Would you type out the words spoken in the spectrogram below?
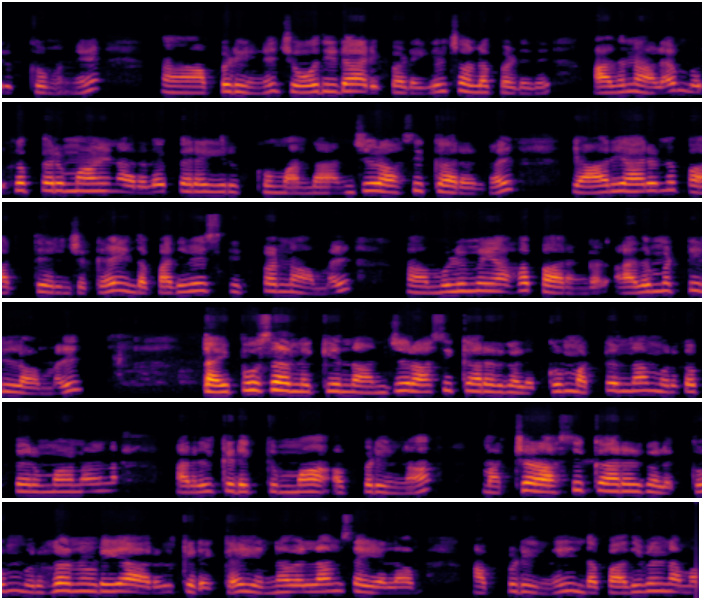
இருக்கும்னு அப்படின்னு ஜோதிட அடிப்படையில் சொல்லப்படுது. அதனால முருகப்பெருமானின் அருளை பெற இருக்கும் அந்த அஞ்சு ராசிக்காரர்கள் யார் யாருன்னு பார்த்து தெரிஞ்சுக்க இந்த பதிவை ஸ்கிப் பண்ணாமல் முழுமையாக பாருங்கள். அது மட்டும் இல்லாமல் தைப்பூச அன்னைக்கு இந்த அஞ்சு ராசிக்காரர்களுக்கும் மட்டும்தான் முருகப்பெருமானால் அருள் கிடைக்குமா அப்படின்னா மற்ற ராசிக்காரர்களுக்கும் முருகனுடைய அருள் கிடைக்க என்னவெல்லாம் செய்யலாம் அப்படின்னு இந்த பதிவில் நம்ம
